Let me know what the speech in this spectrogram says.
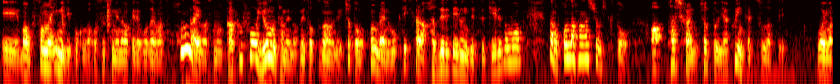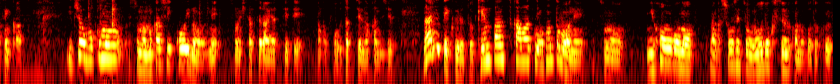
え、ま、そんな意味で僕がお勧めなわけでございます。本来はその楽譜を読むためのメソッドなので、ちょっと本来の目的から外れているんですけれども、なんかこんな話を聞くと、あ、確かにちょっと役に立ちそうだって思いませんか？一応、僕もその昔こういうのを、ね、そのひたすらやってて、なんかこう歌っているような感じです。慣れてくると鍵盤使わずに、本当もうね、その日本語のなんか小説を朗読するかのごとく、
